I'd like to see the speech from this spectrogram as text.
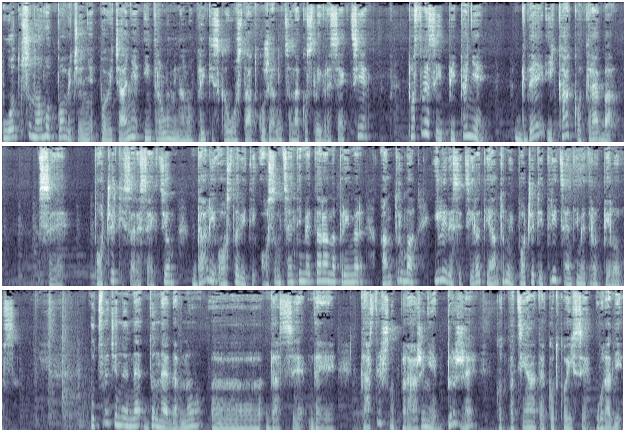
U odnosu na ovo povećanje, povećanje intraluminalnog pritiska u ostatku želuca nakon sliv resekcije, postavlja se i pitanje gde i kako treba se početi sa resekcijom, da li ostaviti 8 cm, na primer, antruma ili resecirati antrum i početi 3 cm od pilorusa. Utvrđeno je ne, do nedavno uh, da se da je gastrično praženje brže kod pacijenata kod kojih se uradi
